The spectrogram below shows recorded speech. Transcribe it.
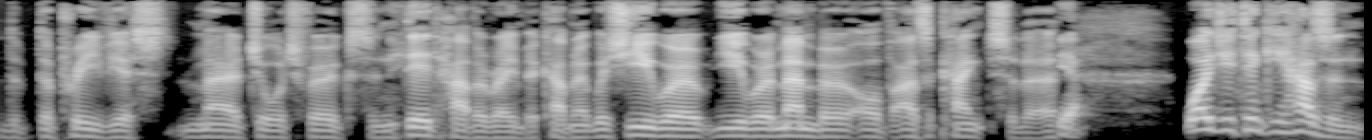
The, the previous mayor George Ferguson did have a rainbow cabinet, which you were you were a member of as a councillor. Yeah. Why do you think he hasn't?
